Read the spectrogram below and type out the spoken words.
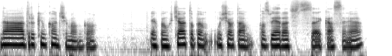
na drugim koncie mam go. Jakbym chciał, to bym musiał tam pozbierać z kasy, nie?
